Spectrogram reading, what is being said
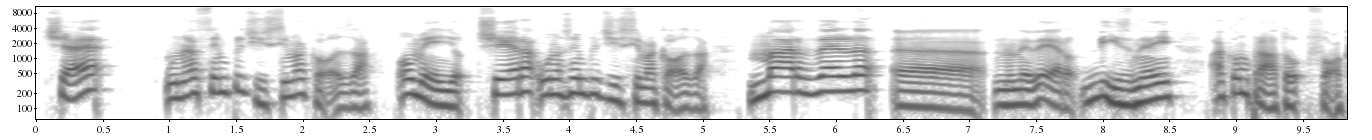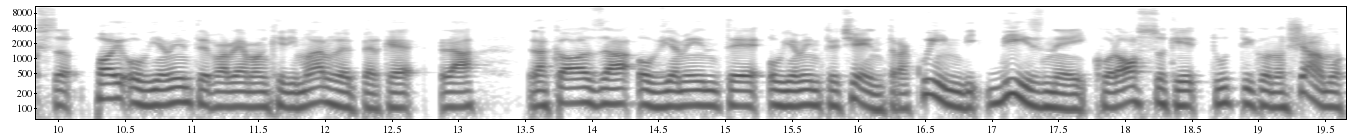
c'è una semplicissima cosa, o meglio, c'era una semplicissima cosa. Marvel, eh, non è vero, Disney ha comprato Fox. Poi ovviamente parliamo anche di Marvel perché la, la cosa ovviamente, ovviamente c'entra. Quindi Disney, colosso che tutti conosciamo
